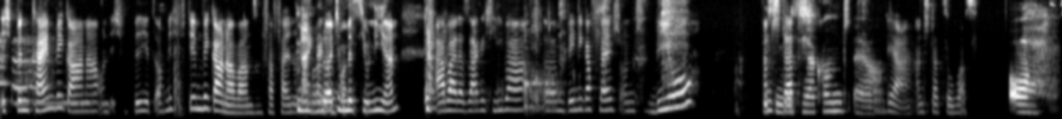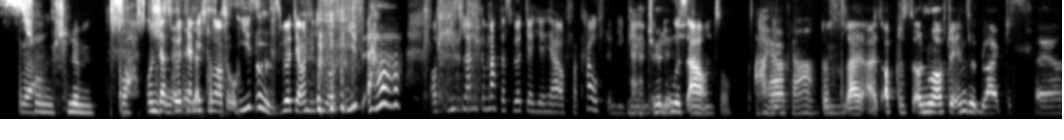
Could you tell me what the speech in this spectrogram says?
ich bin kein Veganer und ich will jetzt auch nicht den Veganer-Wahnsinn verfallen und nein, nein, Leute um missionieren. Aber da sage ich lieber ähm, weniger Fleisch und Bio. Wissen, anstatt herkommt, ja. Ja, anstatt sowas. Oh, das ist schon schlimm. Boah, und das wird ja nicht nur auf Is, das wird ja auch nicht nur auf, Is auf Island gemacht, das wird ja hierher auch verkauft in die, ja, in die USA und so. Ach ja, klar. Das mhm. ist, als ob das nur auf der Insel bleibt. Das, äh,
